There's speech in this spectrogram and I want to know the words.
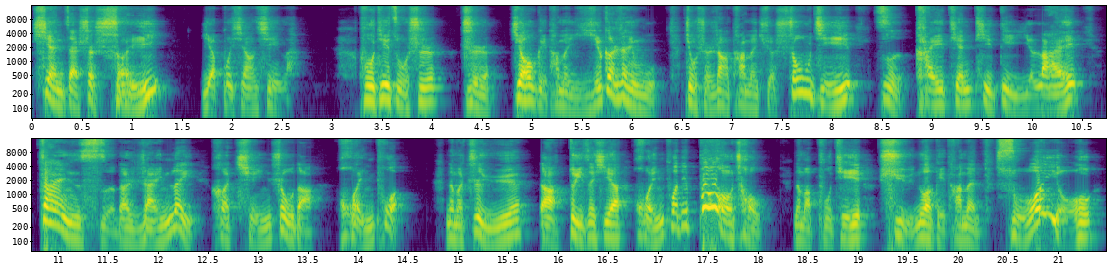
现在是谁也不相信了。菩提祖师只交给他们一个任务，就是让他们去收集自开天辟地以来战死的人类和禽兽的魂魄。那么至于啊，对这些魂魄的报酬。那么，菩提许诺给他们所有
